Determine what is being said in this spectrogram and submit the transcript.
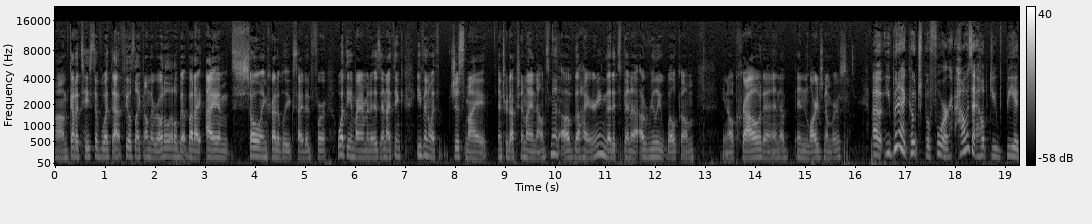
um, got a taste of what that feels like on the road a little bit, but I, I am so incredibly excited for what the environment is. And I think even with just my introduction, my announcement of the hiring, that it's been a, a really welcome, you know, crowd and a, in large numbers. Uh, you've been a head coach before. How has that helped you be a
